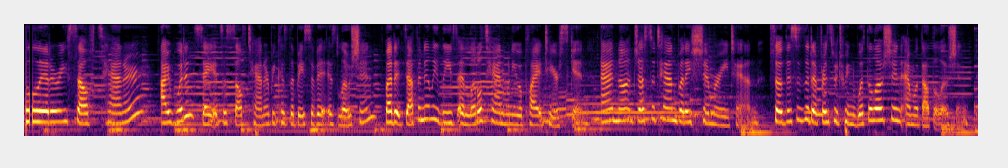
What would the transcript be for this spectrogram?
Glittery Self Tanner. I wouldn't say it's a self tanner because the base of it is lotion, but it definitely leaves a little tan when you apply it to your skin. And not just a tan, but a shimmery tan. So this is the difference between with the lotion and without the lotion.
